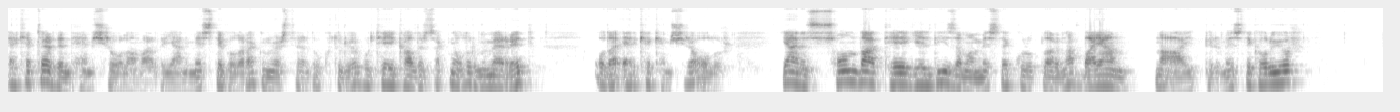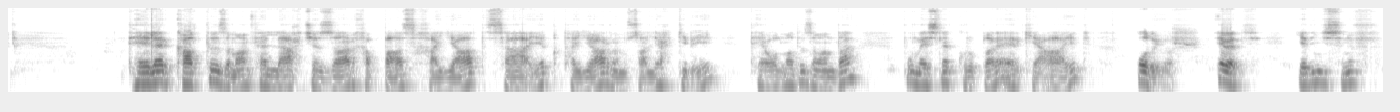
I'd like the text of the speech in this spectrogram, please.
Erkeklerden de hemşire olan vardı. Yani meslek olarak üniversitelerde okutuluyor. Bu T'yi kaldırırsak ne olur? Mümerrid. O da erkek hemşire olur. Yani sonda T geldiği zaman meslek gruplarına bayana ait bir meslek oluyor. T'ler kalktığı zaman fellah, cezar, habbaz, hayyat, saik, tayyar ve musallih gibi T olmadığı zaman da bu meslek grupları erkeğe ait oluyor. Evet, 7. sınıf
